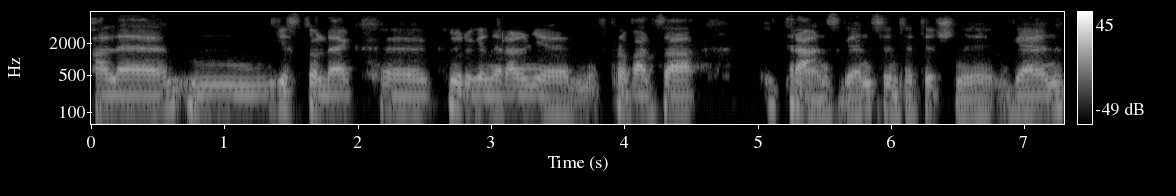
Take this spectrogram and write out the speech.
ale mm, jest to lek, który generalnie wprowadza transgen, syntetyczny gen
